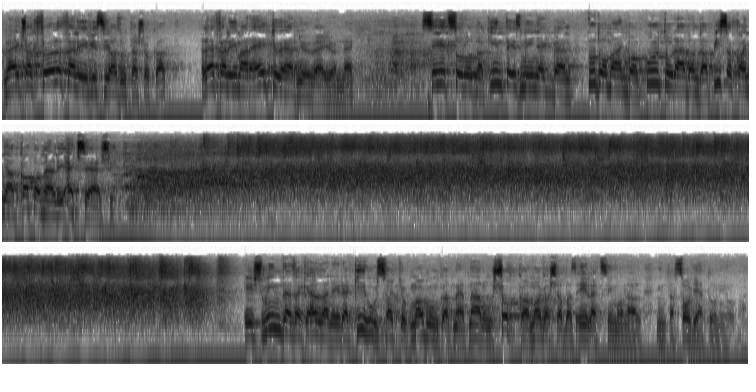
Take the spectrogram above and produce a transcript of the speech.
mely csak fölfelé viszi az utasokat, Lefelé már ejtőernyővel jönnek, szétszorodnak intézményekben, tudományban, kultúrában, de a piszakanyját kapa mellé egy se esik. És mindezek ellenére kihúzhatjuk magunkat, mert nálunk sokkal magasabb az életszínvonal, mint a Szovjetunióban.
